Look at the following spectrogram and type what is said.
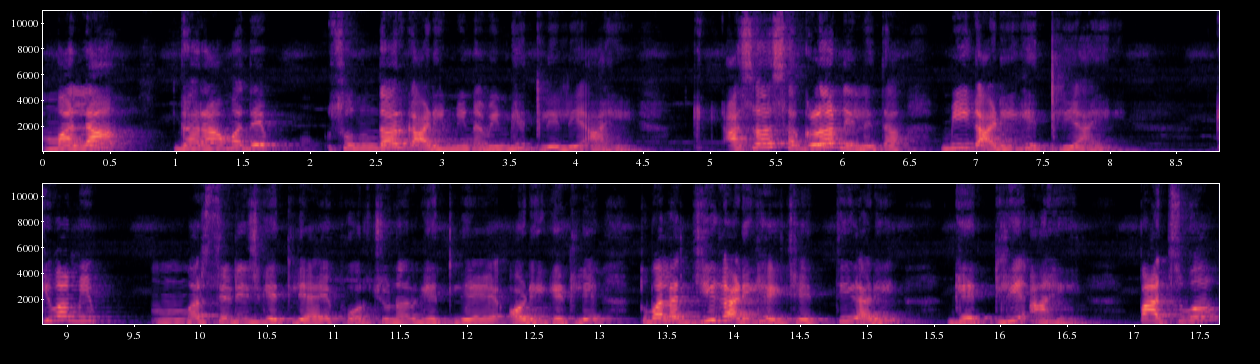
मला घरामध्ये सुंदर गाडी मी नवीन घेतलेली आहे. असं सगळं लिहिता मी गाडी घेतली आहे. किंवा मी मर्सिडीज घेतली आहे फॉर्च्युनर घेतली आहे ऑडी घेतली आहे. तुम्हाला जी गाडी घ्यायची आहे ती गाडी घेतली आहे. पाचवं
